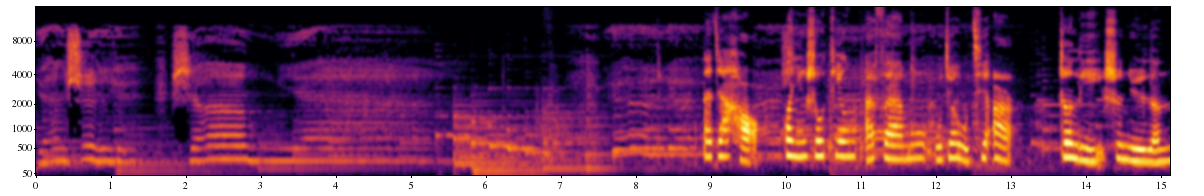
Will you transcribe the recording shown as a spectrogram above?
原是雨声烟。大家好，欢迎收听 FM 五九五七二，这里是女人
